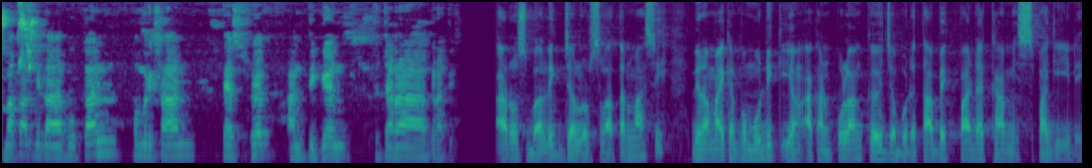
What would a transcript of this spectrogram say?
maka kita lakukan pemeriksaan tes swab antigen secara gratis arus balik jalur selatan masih diramaikan pemudik yang akan pulang ke Jabodetabek pada Kamis pagi ini.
